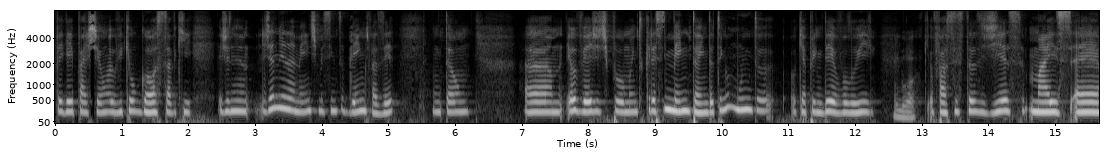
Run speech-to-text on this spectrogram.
peguei paixão. Eu vi que eu gosto, sabe? Que eu genu genuinamente me sinto bem em fazer. Então, eu vejo, tipo, muito crescimento ainda. Eu tenho muito o que aprender, evoluir. Boa. Eu faço isso todos os dias, mas é,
